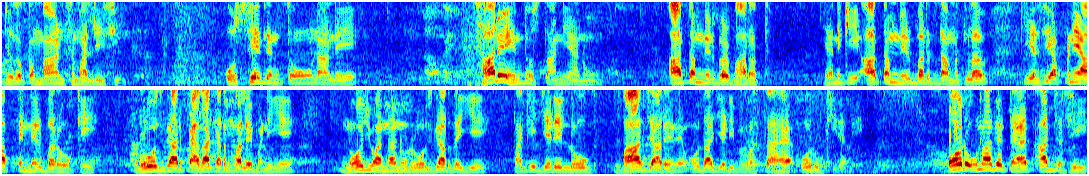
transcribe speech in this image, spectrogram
ਜਦੋਂ ਕਮਾਂਡ ਸੰਭਾਲੀ ਸੀ, ਉਸੇ ਦਿਨ ਤੋਂ ਉਹਨਾਂ ਨੇ ਸਾਰੇ ਹਿੰਦੁਸਤਾਨੀਆਂ ਨੂੰ ਆਤਮ ਨਿਰਭਰ ਭਾਰਤ, ਯਾਨੀ ਕਿ ਆਤਮ ਨਿਰਭਰ ਦਾ ਮਤਲਬ ਕਿ ਅਸੀਂ ਆਪਣੇ ਆਪ ਤੇ ਨਿਰਭਰ ਹੋ ਕੇ ਰੋਜ਼ਗਾਰ ਪੈਦਾ ਕਰਨ ਵਾਲੇ ਬਣੀਏ, ਨੌਜਵਾਨਾਂ ਨੂੰ ਰੋਜ਼ਗਾਰ ਦਈਏ, ਤਾਂ ਕਿ ਜਿਹੜੇ ਲੋਕ ਬਾਹਰ ਜਾ ਰਹੇ ਨੇ, ਉਹਦਾ ਜਿਹੜੀ ਵਿਵਸਥਾ ਹੈ, ਉਹ ਰੁਕੀ ਰਹੇ। ਔਰ ਉਹਨਾਂ ਦੇ ਤਹਿਤ ਅੱਜ ਅਸੀਂ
